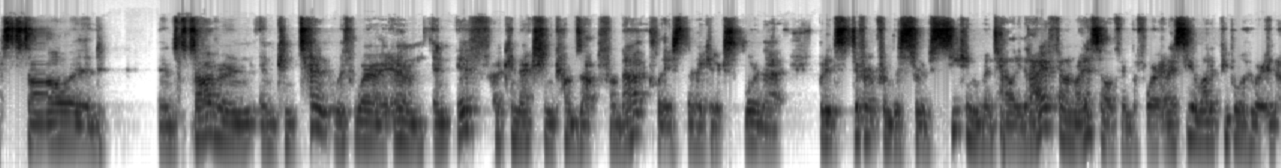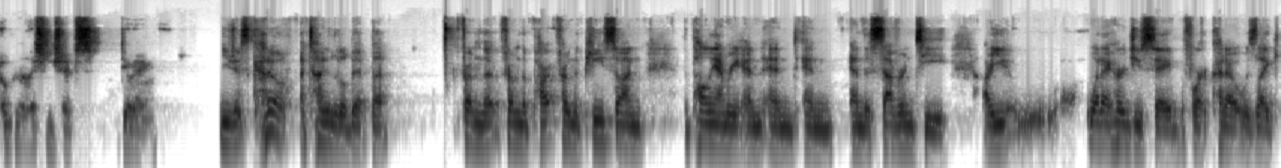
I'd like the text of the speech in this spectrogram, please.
solid and sovereign and content with where I am. And if a connection comes up from that place, then I could explore that. But it's different from this sort of seeking mentality that I found myself in before. And I see a lot of people who are in open relationships doing. You just cut out a tiny little bit, but from the from the part from the piece on the polyamory and and and and the sovereignty, are you what I heard you say before it cut out was like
